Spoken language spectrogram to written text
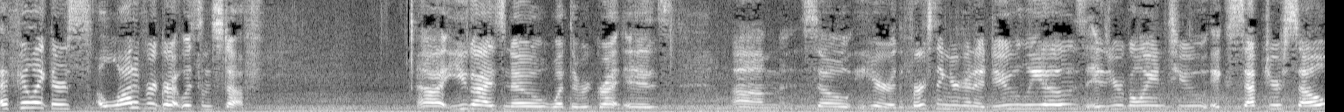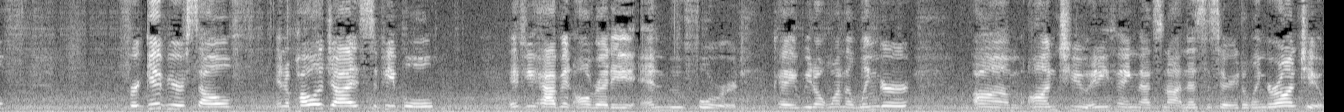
I feel like there's a lot of regret with some stuff. Uh, you guys know what the regret is. Um, so, here, the first thing you're going to do, Leos, is you're going to accept yourself, forgive yourself, and apologize to people if you haven't already and move forward. Okay, we don't want to linger um, onto anything that's not necessary to linger onto.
